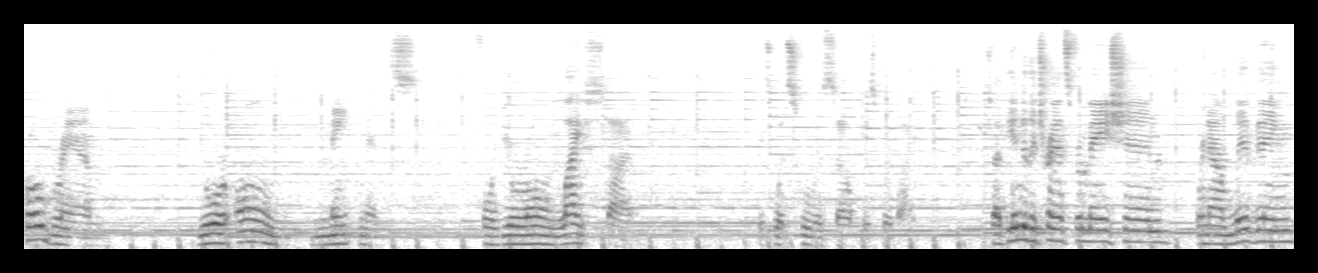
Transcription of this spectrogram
program your own maintenance for your own lifestyle is what School of Self is providing. So at the end of the transformation, we're now living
